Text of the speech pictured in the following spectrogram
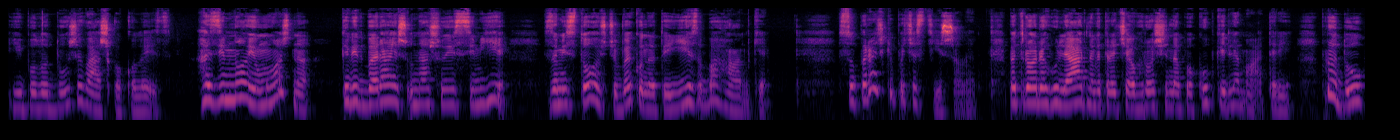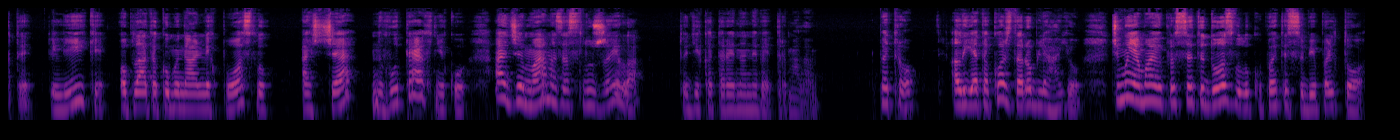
їй було дуже важко колись. А зі мною можна? Ти відбираєш у нашої сім'ї, замість того, щоб виконати її забаганки. Суперечки почастішали. Петро регулярно витрачав гроші на покупки для матері, продукти, ліки, оплата комунальних послуг, а ще нову техніку, адже мама заслужила. Тоді Катерина не витримала. Петро, але я також заробляю. Чому я маю просити дозволу купити собі пальто?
